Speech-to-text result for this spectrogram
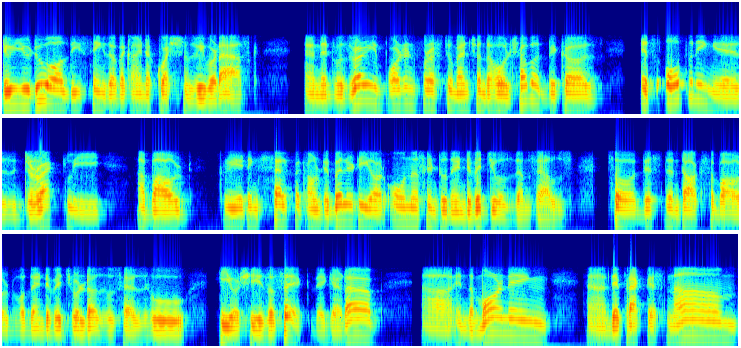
do you do all these things are the kind of questions we would ask. And it was very important for us to mention the whole Shabad because its opening is directly about creating self accountability or onus into the individuals themselves. So this then talks about what the individual does who says who he or she is a Sikh. They get up uh, in the morning, uh, they practice Naam,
